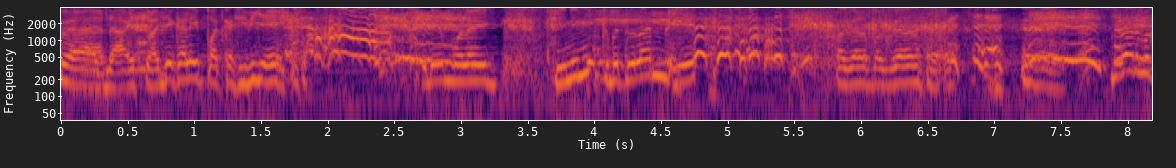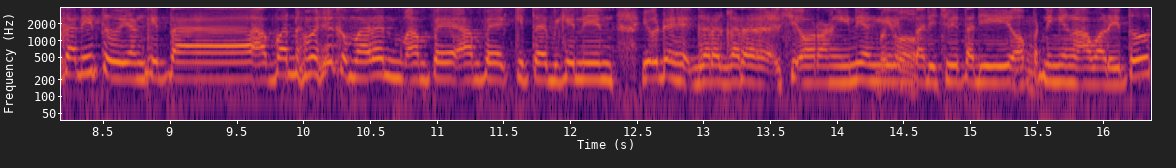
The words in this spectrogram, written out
Nah, nah, itu aja kali podcast ini ya. Udah mulai ini nih kebetulan. ya. pagal-pagal Cuman bukan itu yang kita apa namanya kemarin sampai sampai kita bikinin ya udah gara-gara si orang ini yang ngirim Betul. tadi cerita di opening yang awal itu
